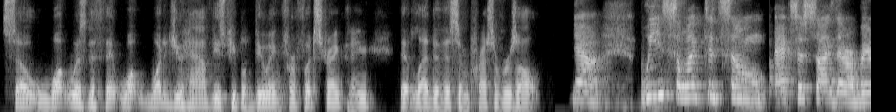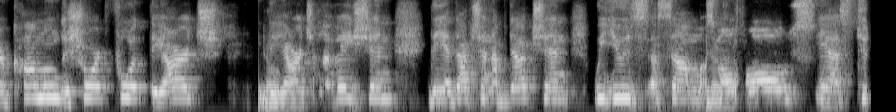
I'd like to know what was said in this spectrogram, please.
So, what was the thing? What, what did you have these people doing for foot strengthening that led to this impressive result? Yeah, we selected some exercise that are very common the short foot, the arch, the arch elevation, the adduction abduction. We use uh, some small balls, yes, to,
